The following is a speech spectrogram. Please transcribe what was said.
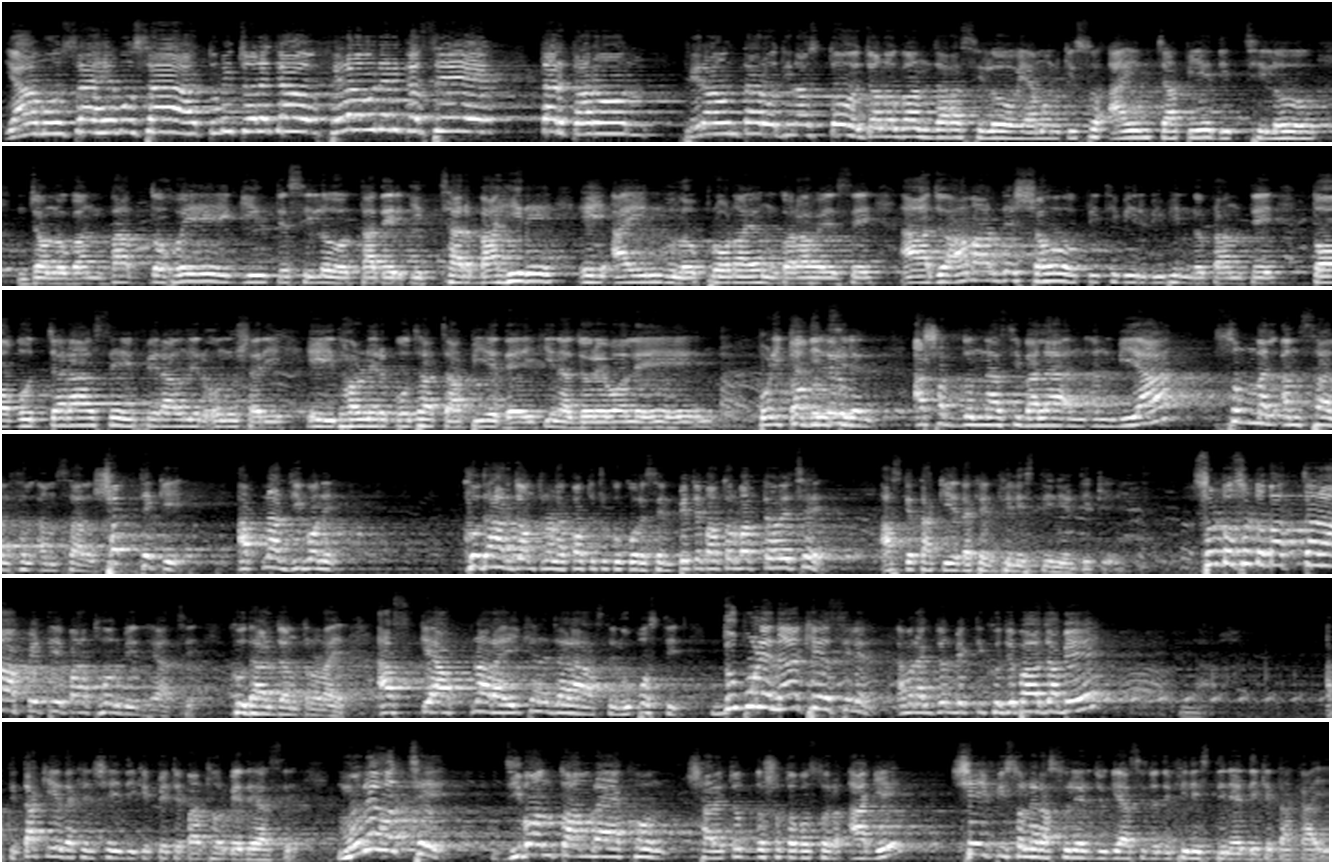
ইয়া মুসা, হে মুসা, তুমি চলে যাও ফেরাউনের কাছে। তার কারণ ফেরাউন তার অধীনস্থ জনগণ যারা ছিল এমন কিছু আইন চাপিয়ে দিচ্ছিল। জনগণ বাধ্য হয়ে গিলতেছিল। তাদের ইচ্ছার বাহিরে এই আইনগুলো প্রণয়ন করা হয়েছে। আজও আমার দেশ সহ পৃথিবীর বিভিন্ন প্রান্তে তগত যারা আছে ফেরাউনের অনুসারী এই ধরনের বোঝা চাপিয়ে দেয় কিনা জোরে বলে পরীক্ষা দিয়েছিলেন আসাদুন্নাসি বালা আনবিয়া সুম্মাল আমসাল ফাল আমসাল। সব থেকে আপনার জীবনে ক্ষুধার যন্ত্রণা কতটুকু করেছেন? পেটে পাথর বাঁধতে হয়েছে? আজকে তাকিয়ে দেখেন ফিলিস্তিনের দিকে। ছোট ছোট বাচ্চারা পেটে পাথর বেঁধে আছে ক্ষুধার যন্ত্রণায়। আজকে আপনারা এইখানে যারা আছেন, উপস্থিত, দুপুরে না খেয়েছিলেন, এমন একজন ব্যক্তি খুঁজে পাওয়া যাবে? না। আপনি তাকিয়ে দেখেন সেই দিকে পেটে পাথর বেঁধে আছে। মনে হচ্ছে জীবন তো আমরা এখন সাড়ে চোদ্দ শত বছর আগে সেই পিছনে রাসুলের যুগে আছি যদি ফিলিস্তিনের দিকে তাকাই।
